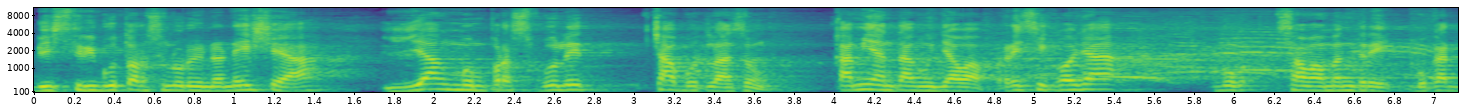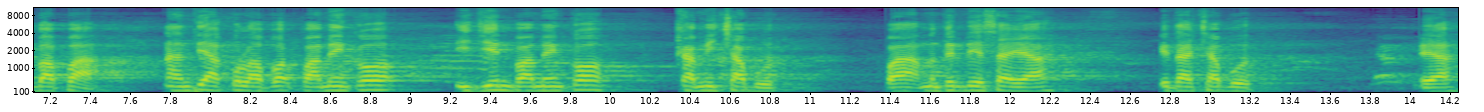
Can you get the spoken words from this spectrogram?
distributor seluruh Indonesia yang mempersulit cabut langsung. Kami yang tanggung jawab. Risikonya sama menteri, bukan Bapak. Nanti aku lapor Pak Menko, izin Pak Menko, kami cabut. Pak Menteri Desa ya, kita cabut. Ya.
